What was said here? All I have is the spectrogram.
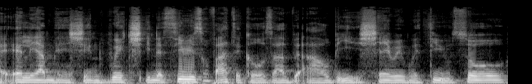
I earlier mentioned, which in a series of articles I'll be, I'll be sharing with you. So,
